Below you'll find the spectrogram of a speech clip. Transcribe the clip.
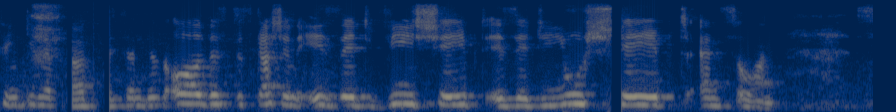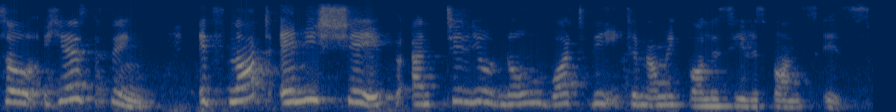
thinking about this and there's all this discussion is it v-shaped is it u-shaped and so on so here's the thing. It's not any shape until you know what the economic policy response is.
